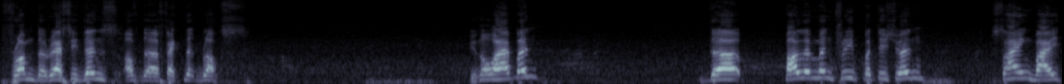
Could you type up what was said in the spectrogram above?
from the residents of the affected blocks. You know what happened? The parliamentary petition signed by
